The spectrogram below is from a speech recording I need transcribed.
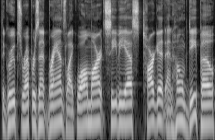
The groups represent brands like Walmart, CVS, Target, and Home Depot,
